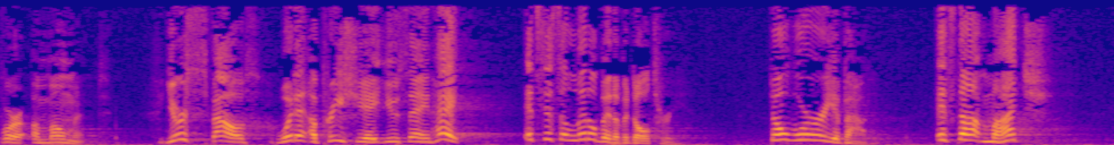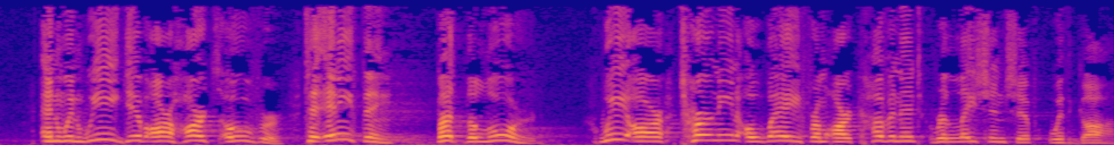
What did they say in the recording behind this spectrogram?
for a moment. Your spouse wouldn't appreciate you saying, hey, it's just a little bit of adultery. Don't worry about it. It's not much. And when we give our hearts over to anything but the Lord, we are turning away from our covenant relationship with God.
